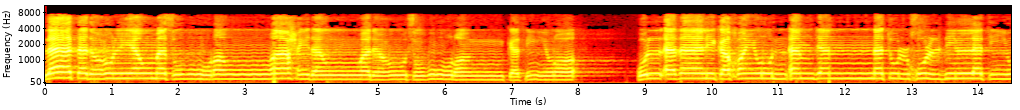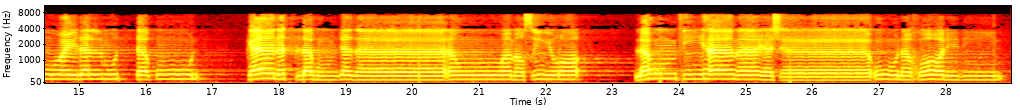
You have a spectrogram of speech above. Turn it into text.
لا تدعوا اليوم ثبورا واحدا وادعوا ثبورا كثيرا. قل أذلك خير أم جنة الخلد التي يوعد المتقون؟ كانت لهم جزاء ومصيرا. لهم فيها ما يشاءون خالدين.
